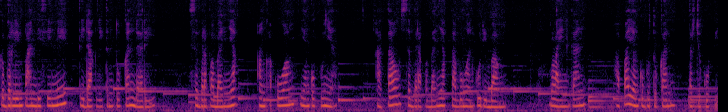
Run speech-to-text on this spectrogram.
Keberlimpahan di sini tidak ditentukan dari seberapa banyak angka uang yang kupunya atau seberapa banyak tabunganku di bank melainkan apa yang kubutuhkan tercukupi.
